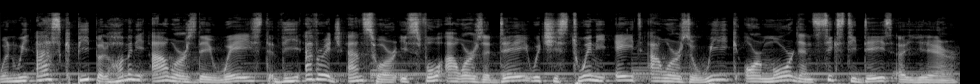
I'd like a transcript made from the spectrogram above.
When we ask people how many hours they waste, the average answer is 4 hours a day, which is 28 hours a week or more than 60 days a year.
